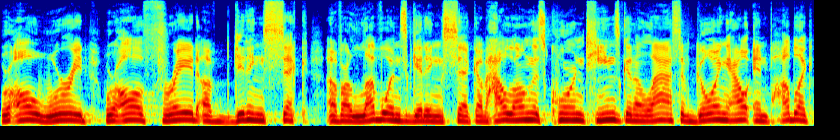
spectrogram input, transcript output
We're all worried. We're all afraid of getting sick, of our loved ones getting sick, of how long this quarantine's gonna last, of going out in public.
